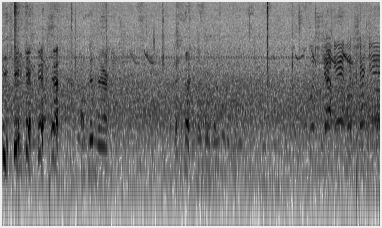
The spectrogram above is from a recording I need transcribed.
yeah, I've been there. let's check in, let's check in.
